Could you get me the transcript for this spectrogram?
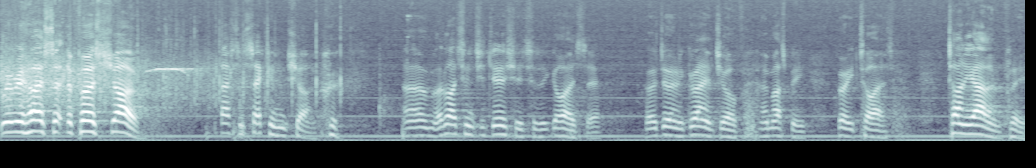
We rehearsed at the first show. That's the second show. um, I'd like to introduce you to the guys there who are doing a grand job. They must be very tired. Tony Allen, please.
